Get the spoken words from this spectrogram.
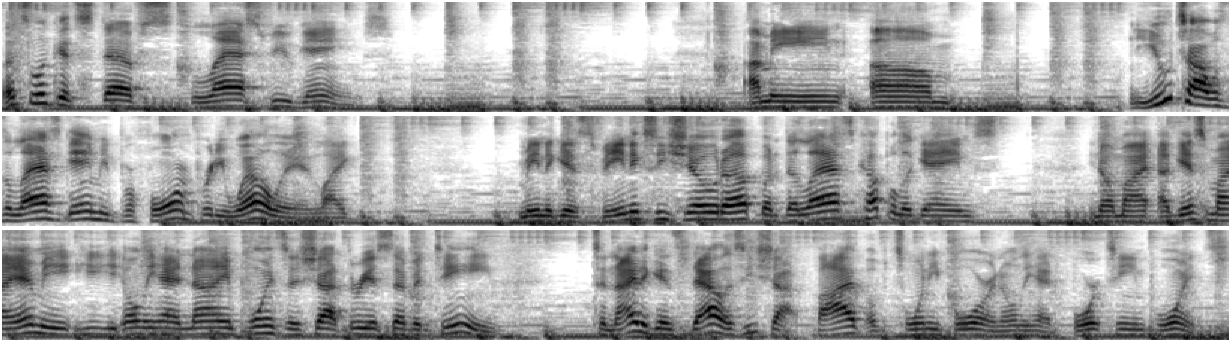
Let's look at Steph's last few games. I mean, um, Utah was the last game he performed pretty well in. Like, I mean, against Phoenix, he showed up, but the last couple of games, you know, my against Miami, he only had nine points and shot three of 17. Tonight against Dallas, he shot five of 24 and only had 14 points.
